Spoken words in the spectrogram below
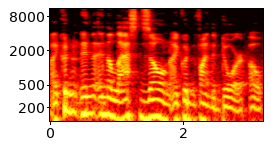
I couldn't, in the, in the last zone, I couldn't find the door. Oh.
